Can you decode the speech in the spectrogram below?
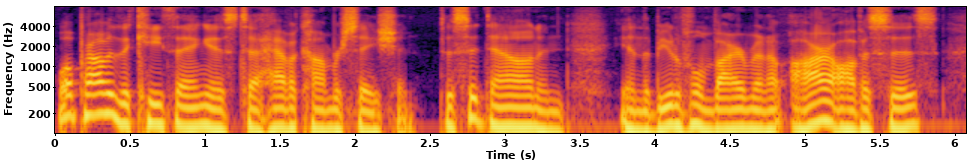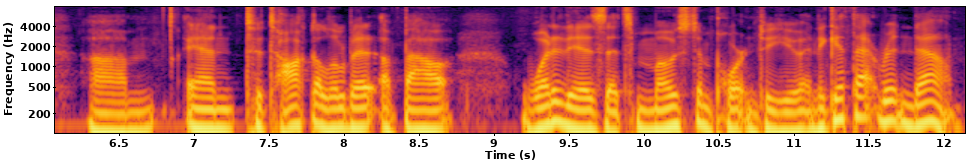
Well, probably the key thing is to have a conversation, to sit down and in the beautiful environment of our offices, um, and to talk a little bit about what it is that's most important to you, and to get that written down.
